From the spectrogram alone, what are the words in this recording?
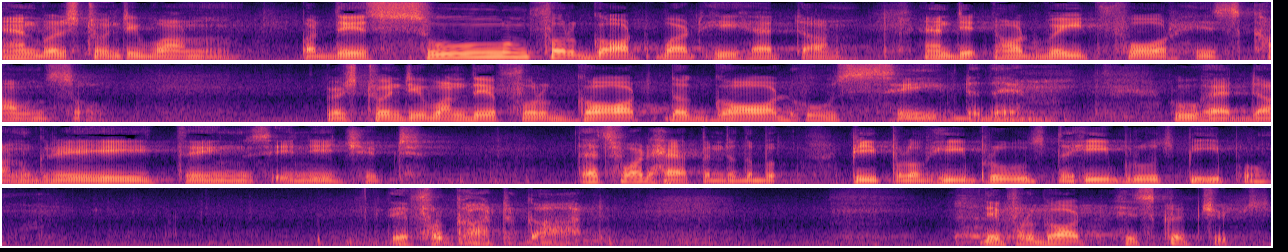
and verse 21. But they soon forgot what he had done and did not wait for his counsel. Verse 21 they forgot the God who saved them, who had done great things in Egypt. That's what happened to the people of Hebrews, the Hebrews people. They forgot God. They forgot His scriptures.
